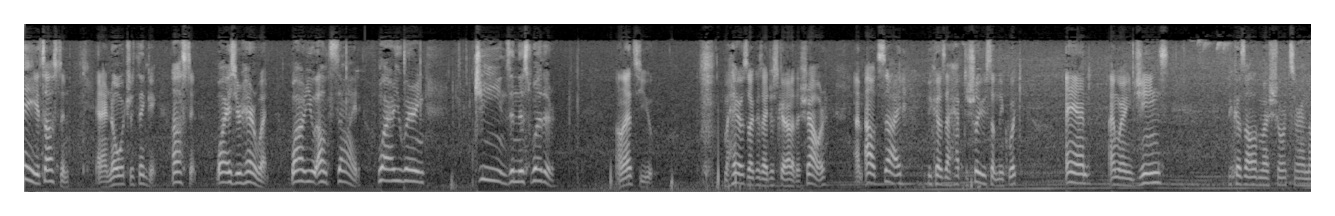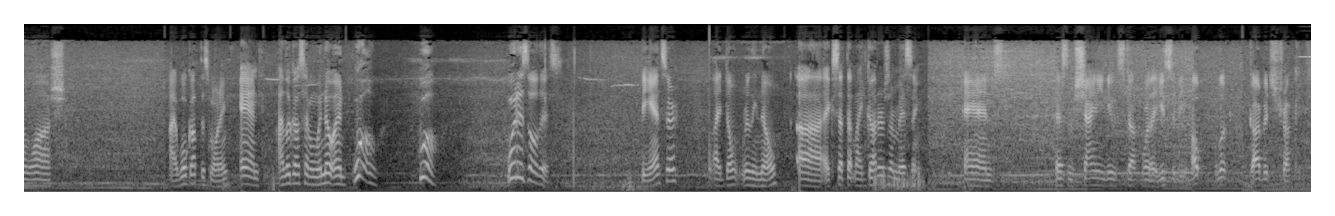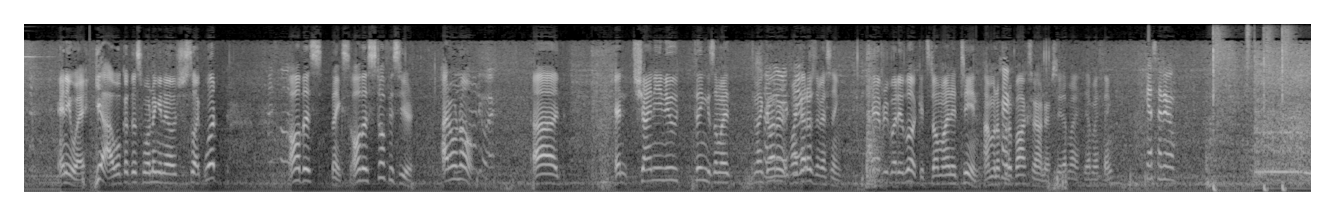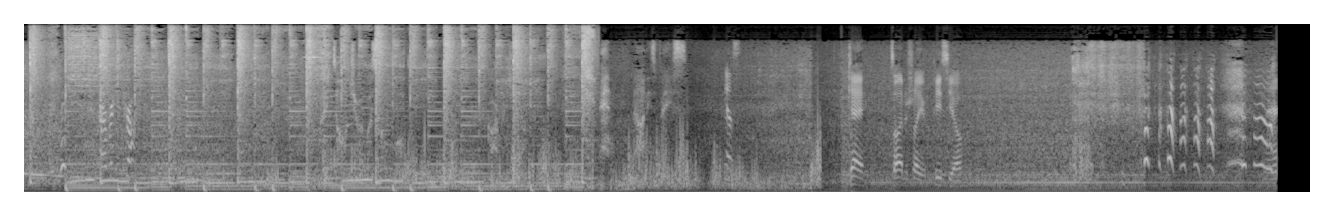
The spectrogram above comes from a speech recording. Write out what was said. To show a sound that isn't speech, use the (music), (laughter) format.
Hey, it's Austin. And I know what you're thinking. Austin, why is your hair wet? Why are you outside? Why are you wearing jeans in this weather? Well, that's you. My hair is wet because I just got out of the shower. I'm outside because I have to show you something quick. And I'm wearing jeans because all of my shorts are in the wash. I woke up this morning and I look outside my window and whoa, whoa, what is all this? The answer? I don't really know, uh, except that my gutters are missing. And there's some shiny new stuff where they used to be. Oh, look, garbage truck. Anyway, yeah, I woke up this morning and I was just like, what? All this, thanks, all this stuff is here. I don't know. Uh, and shiny new things on my my Shiny gutter. My gutters are missing. Hey everybody, look! It's Dullmindedteen. I'm gonna Hey. put a box around her. See that my that my thing? Yes, I do. Yes. Okay, that's all I had to show you. PCO. (laughs)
